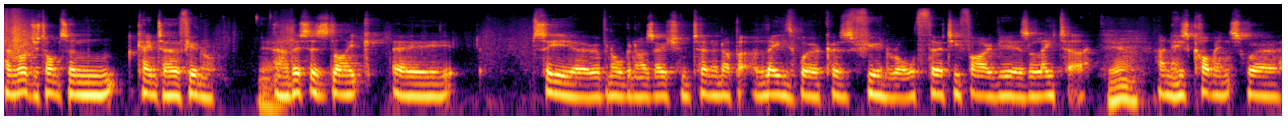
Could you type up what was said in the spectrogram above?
And Roger Thompson came to her funeral. Yeah. Now, this is like a CEO of an organisation turning up at a lathe worker's funeral 35 years later. Yeah. And his comments were,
